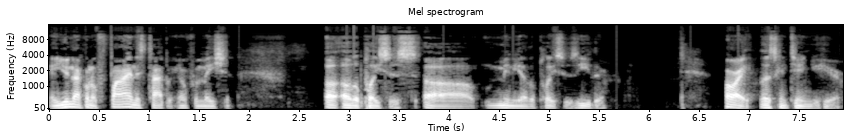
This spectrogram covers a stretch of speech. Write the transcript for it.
And you're not going to find this type of information uh, other places, uh, many other places either. All right, let's continue here.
